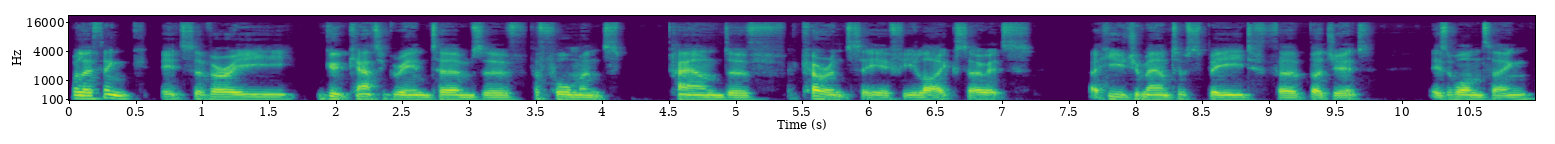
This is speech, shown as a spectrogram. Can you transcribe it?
Well, I think it's a very good category in terms of performance pound of currency, if you like. So it's a huge amount of speed for budget is one thing.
